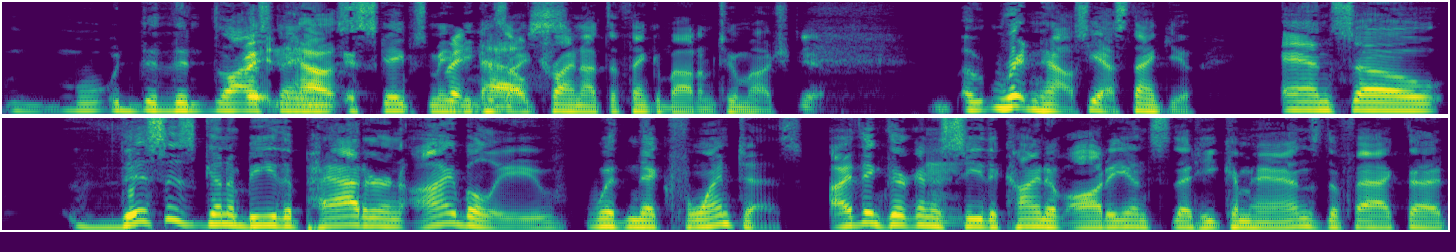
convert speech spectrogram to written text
The, the last name escapes me because I try not to think about him too much. Yeah. Uh, Rittenhouse, yes, thank you. And so this is going to be the pattern, I believe, with Nick Fuentes. I think they're going to Hmm. see the kind of audience that he commands, the fact that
